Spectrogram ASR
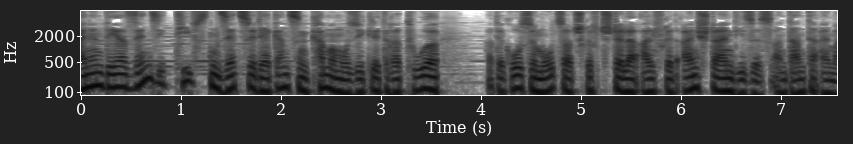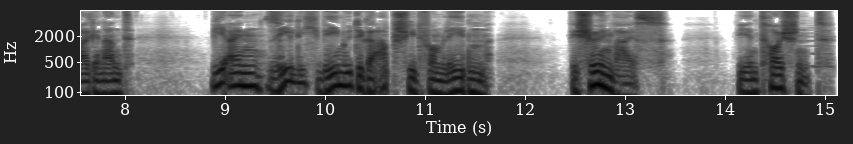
Einen der sensitivsten Sätze der ganzen Kammermusikliteratur hat der große Mozart-Schriftsteller Alfred Einstein dieses Andante einmal genannt. Wie ein selig wehmütiger Abschied vom Leben. Wie schön war es. Wie enttäuschend.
